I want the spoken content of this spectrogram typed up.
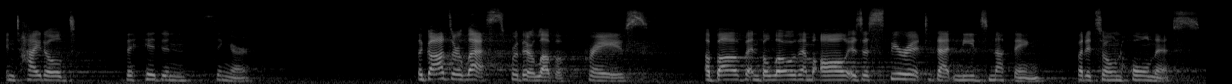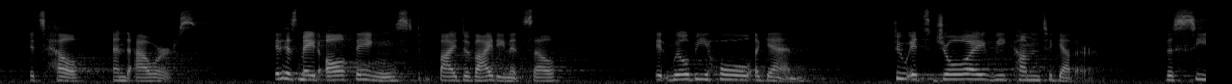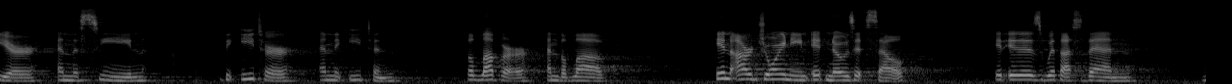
entitled The Hidden Singer. The gods are less for their love of praise. Above and below them all is a spirit that needs nothing but its own wholeness, its health, and ours. It has made all things by dividing itself. It will be whole again. To its joy we come together, the seer and the seen, the eater and the eaten, the lover and the loved. In our joining, it knows itself. It is with us then,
